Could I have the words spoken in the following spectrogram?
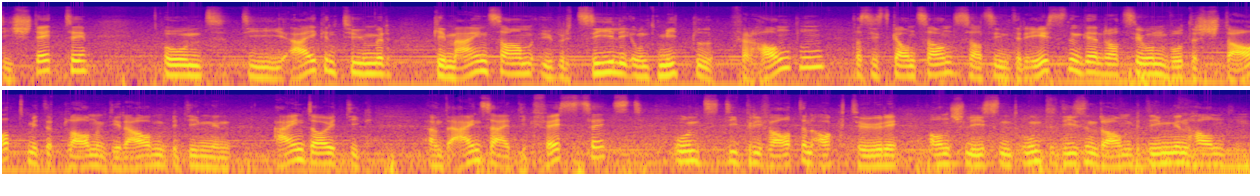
die Städte und die Eigentümer gemeinsam über Ziele und Mittel verhandeln. Das ist ganz anders als in der ersten Generation, wo der Staat mit der Planung die Rahmenbedingungen eindeutig und einseitig festsetzt und die privaten Akteure anschließend unter diesen Rahmenbedingungen handeln.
